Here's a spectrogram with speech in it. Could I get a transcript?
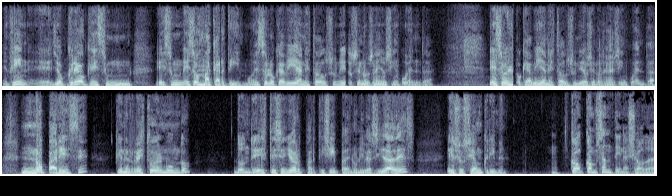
en fin, eh, yo creo que es un, es un, eso es macartismo, eso es lo que había en Estados Unidos en los años 50. Eso es lo que había en Estados Unidos en los años 50. No parece que en el resto del mundo, donde este señor participa en universidades, eso sea un crimen. Com, com s'entén això de...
